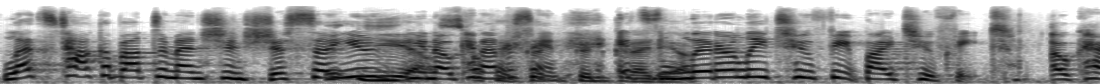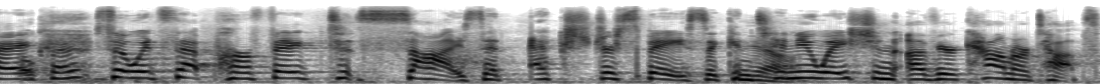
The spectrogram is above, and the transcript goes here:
Let's talk about dimensions just so you, you know, Yes. can Okay, understand. good- good- good it's idea. literally two feet by two feet, okay? Okay. So it's that perfect size, that extra space, a continuation of your countertops.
